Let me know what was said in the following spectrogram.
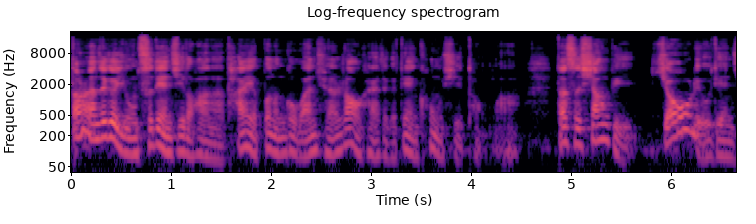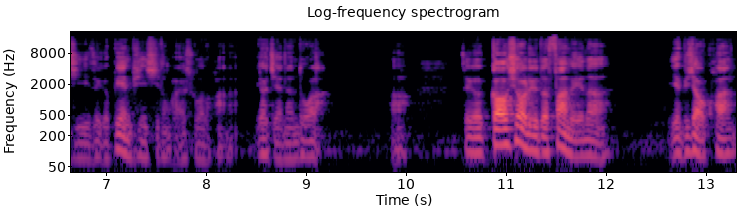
当然，这个永磁电机的话呢，它也不能够完全绕开这个电控系统啊，但是相比交流电机这个变频系统来说的话呢，要简单多了啊。这个高效率的范围呢也比较宽，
